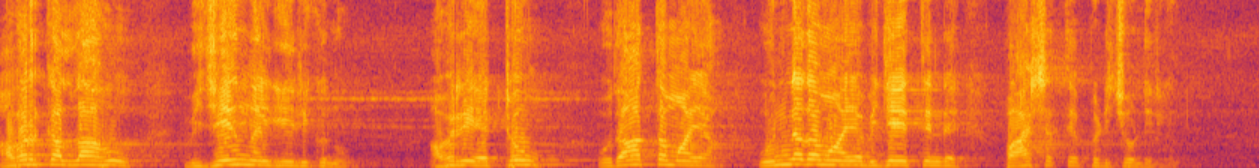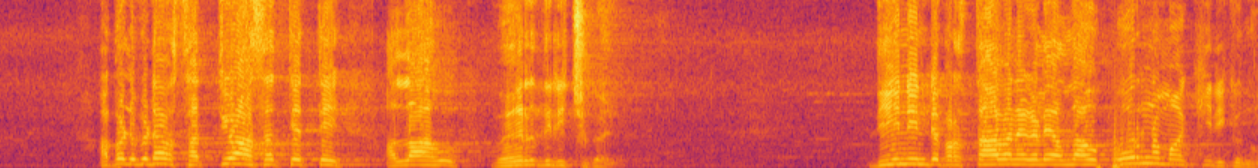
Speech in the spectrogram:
അവർക്ക് അള്ളാഹു വിജയം നൽകിയിരിക്കുന്നു. അവർ ഏറ്റവും ഉദാത്തമായ ഉന്നതമായ വിജയത്തിന്റെ പാശത്തെ പിടിച്ചുകൊണ്ടിരിക്കുന്നു. അപ്പോൾ ഇവിടെ സത്യോ അസത്യത്തെ അള്ളാഹു വേർതിരിച്ചു കഴിഞ്ഞു. ദീനിന്റെ പ്രസ്താവനകളെ അള്ളാഹു പൂർണമാക്കിയിരിക്കുന്നു.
